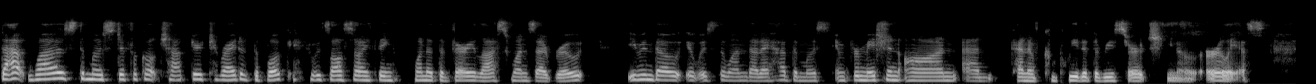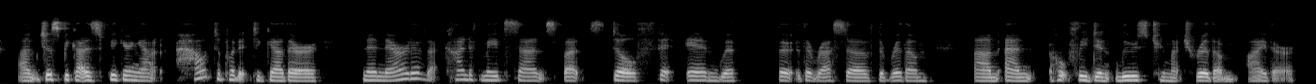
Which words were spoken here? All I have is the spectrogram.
that was the most difficult chapter to write of the book. It was also i think one of the very last ones i wrote even though it was the one that I had the most information on and kind of completed the research, you know, earliest. Um, just because figuring out how to put it together in a narrative that kind of made sense, but still fit in with the, the rest of the rhythm um, and hopefully didn't lose too much rhythm either.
